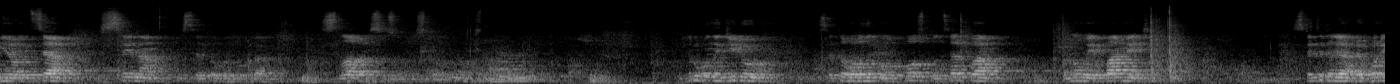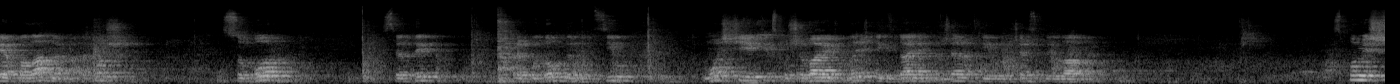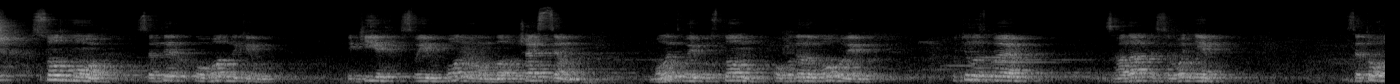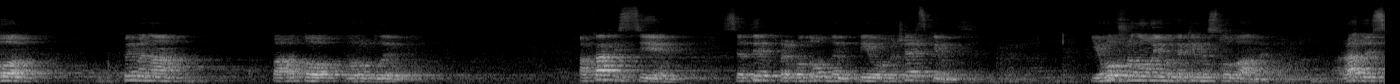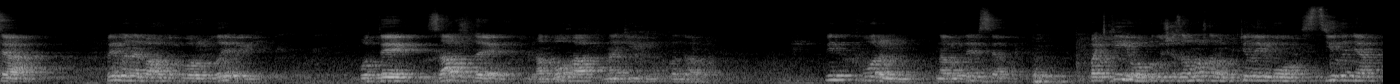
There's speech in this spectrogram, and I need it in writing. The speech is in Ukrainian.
ім'я Отця і Сина і Святого Духа. Слава Ісусу Христу! В другу неділю Святого Великого Посту церква вшановує пам'ять святителя Григорія Палами, а також собор святих преподобних отців, мощі яких спочивають в ближніх і дальніх печерах Києво-Печерської лави. З-поміж содму святих угодників, які своїм подвигом, благочестям, молитвою і пустом угодили Богові, хотілося б згадати сьогодні святого Пимена багатохворобливого. Акафісті святим преподобним Києво-Печерським його вшановуємо такими словами: Радуйся, Пимене багатохворобливий, бо ти завжди на Бога надію вкладав. Він хворим народився, батьки його, будучи заможними, хотіли йому зцілення,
